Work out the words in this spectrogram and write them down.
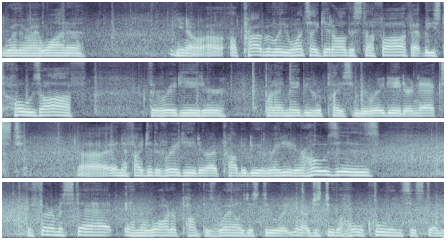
whether I want to you know, I'll, I'll, probably, once I get all this stuff off, at least hose off the radiator, but I may be replacing the radiator next. Uh, and if I did the radiator, I'd probably do the radiator hoses, the thermostat, and the water pump as well. Just do it, you know, just do the whole cooling system.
